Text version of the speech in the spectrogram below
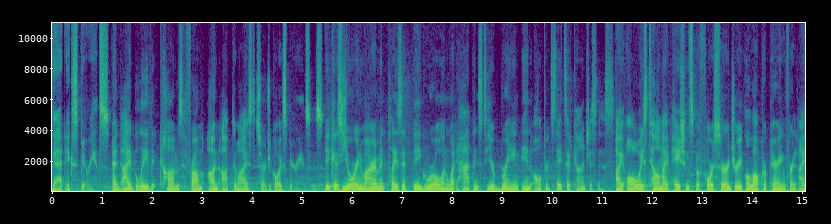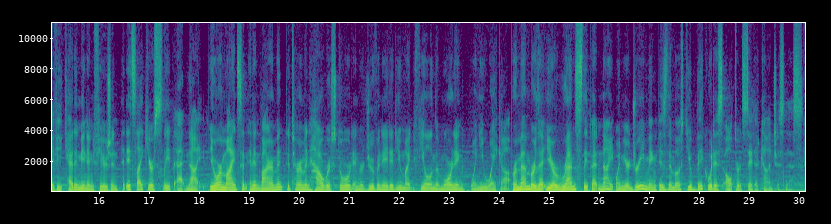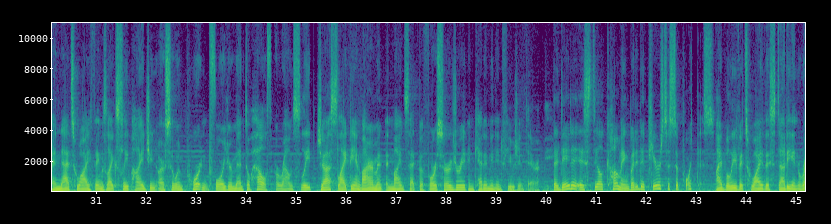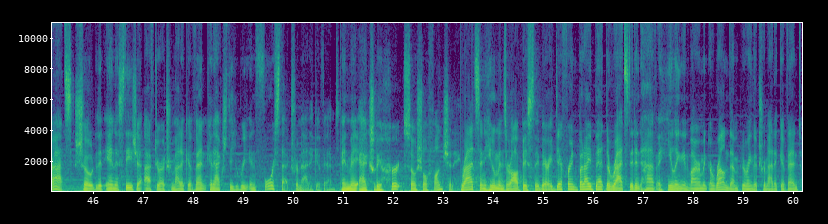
that experience. And I believe it comes from unoptimized surgical experiences because your environment plays a big role in what happens to your brain in altered states of consciousness. I always tell my patients before surgery or while preparing for an IV ketamine infusion that it's like your sleep at night. Your mindset and environment determine how restored and rejuvenated you might feel in the morning when you wake up. Remember that your REM sleep at night when you're dreaming is the most ubiquitous altered state of consciousness. And that's why things like sleep hygiene are so important for your mental health around sleep, just like the environment and mindset before surgery and ketamine infusion therapy. The data is still coming, but it appears to support this. I believe it's why this study in rats showed that anesthesia after a traumatic event can actually reinforce that traumatic event and may actually hurt social functioning. Rats and humans are obviously very different, but I bet the rats didn't have a healing environment environment around them during the traumatic event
